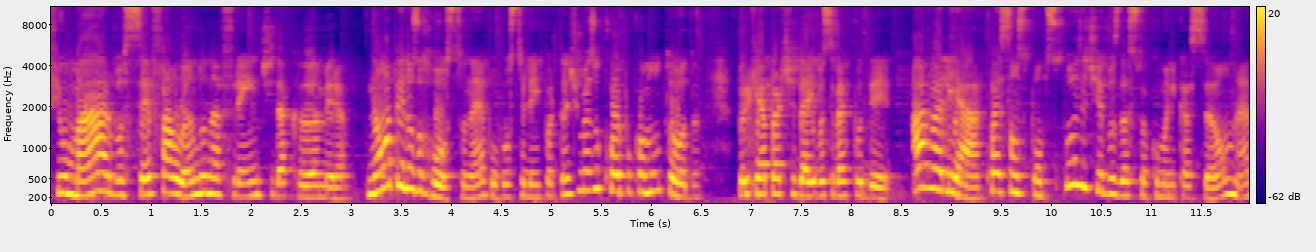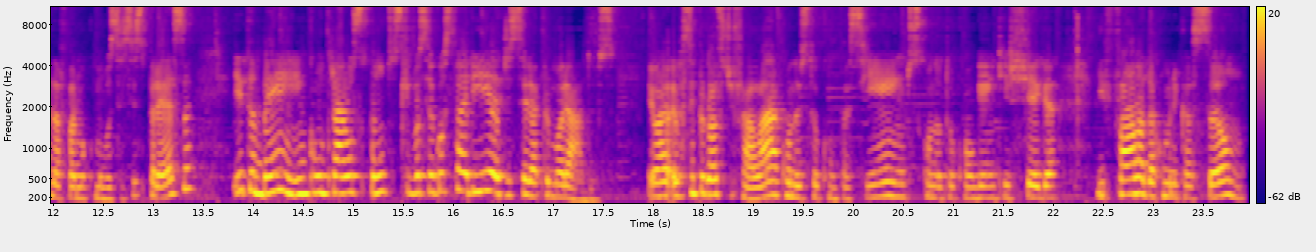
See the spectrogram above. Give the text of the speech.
filmar você falando na frente da câmera. Não apenas o rosto, né? O rosto ele é importante, mas o corpo como um todo, porque a partir daí você vai poder avaliar quais são os pontos positivos da sua comunicação, né, da forma como você se expressa, e também encontrar os pontos que você gostaria de ser aprimorados. Eu, eu sempre gosto de falar quando eu estou com pacientes, quando eu estou com alguém que chega e fala da comunicação,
